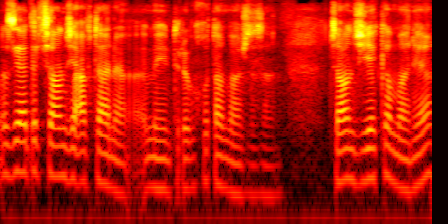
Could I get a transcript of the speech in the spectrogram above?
وە زیاتر چاڵنجی ئەفتانە مهمترە بە خۆتان باش دەزانن چاڵنجی یەکەمان هەیە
